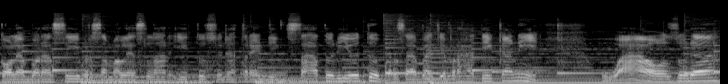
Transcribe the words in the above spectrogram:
kolaborasi bersama Leslar itu sudah trending satu di Youtube Persahabat ya perhatikan nih. Wow sudah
